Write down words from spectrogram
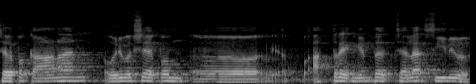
ചിലപ്പോൾ കാണാൻ ഒരുപക്ഷെ ഇപ്പം അത്ര ഇങ്ങനത്തെ ചില സീനുകൾ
